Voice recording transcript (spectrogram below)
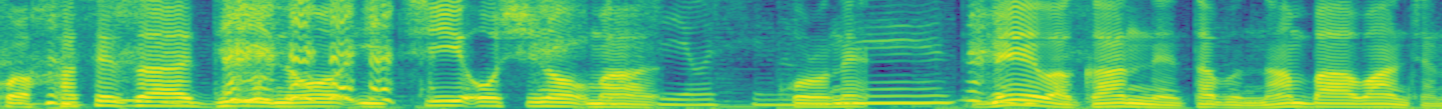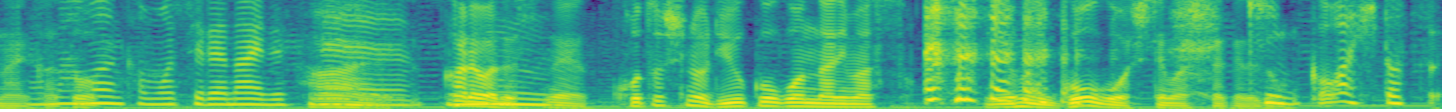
これ長谷沢 D の一押しのま一押しのこのねあ令和元年多分ナンバーワンじゃないかと、ナンバーワンかもしれないですね、はい、彼はですね、今年の流行語になりますと。いうふうに豪語してましたけれども。金庫は一つ。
